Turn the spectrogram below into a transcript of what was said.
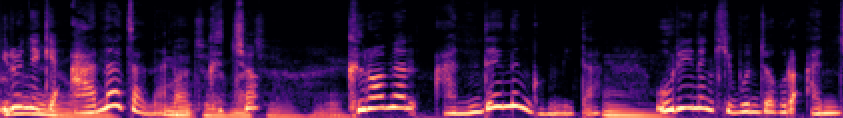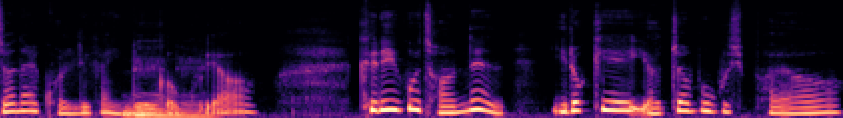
이런 그러네요. 얘기 안 하잖아요. 맞아요. 그렇죠? 네. 그러면 안 되는 겁니다. 음. 우리는 기본적으로 안전할 권리가 있는 네네. 거고요. 그리고 저는 이렇게 여쭤보고 싶어요.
